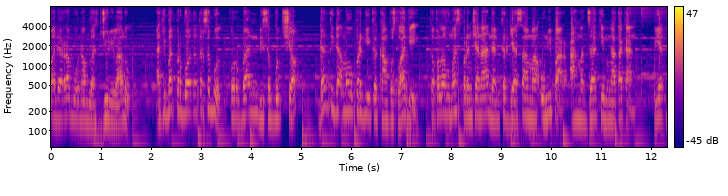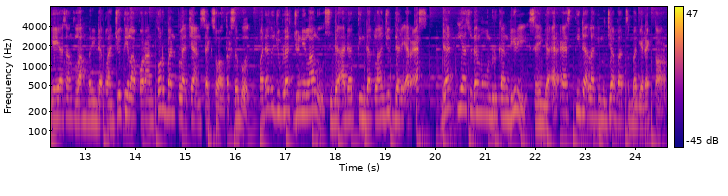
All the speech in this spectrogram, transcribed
pada Rabu 16 Juni lalu. Akibat perbuatan tersebut, korban disebut shock dan tidak mau pergi ke kampus lagi. Kepala Humas Perencanaan dan Kerjasama Unipar, Ahmad Zaki mengatakan, pihak yayasan telah menindaklanjuti laporan korban pelecehan seksual tersebut. Pada 17 Juni lalu, sudah ada tindak lanjut dari RS dan ia sudah mengundurkan diri sehingga RS tidak lagi menjabat sebagai rektor.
